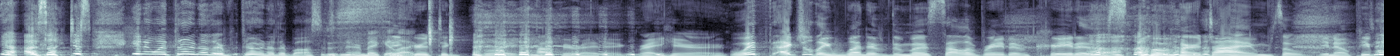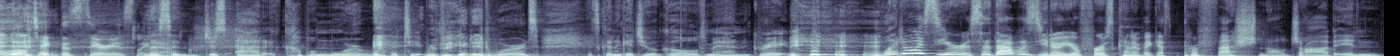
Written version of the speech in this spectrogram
Yeah, I was like, just you know what, throw another throw another bosses the in there, make it like secret to great copywriting right here with actually one of the most celebrative creatives of our time. So you know, people will take this seriously. Listen, now. just add a couple more repeat, repeated words. It's going to get you a gold, man. Great. what was your? So that was you know your first kind of I guess professional job in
